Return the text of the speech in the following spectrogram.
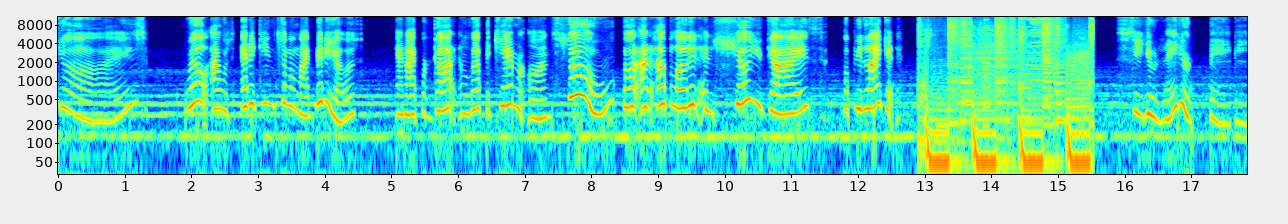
Guys. Well, I was editing some of my videos and I forgot and left the camera on, so thought I'd upload it and show you guys. Hope you like it. See you later, baby.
